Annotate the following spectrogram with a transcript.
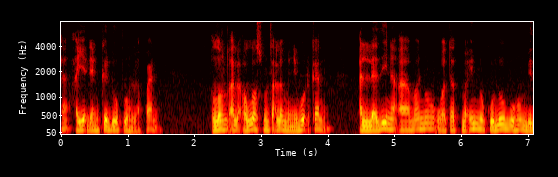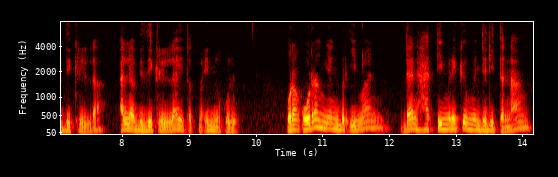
ha, ayat yang ke-28 Allah Taala Allah SWT menyebutkan alladzina amanu wa tatma'innu qulubuhum bidzikrillah alla bidzikrillah tatma'innul qulub. Orang-orang yang beriman dan hati mereka menjadi tenang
